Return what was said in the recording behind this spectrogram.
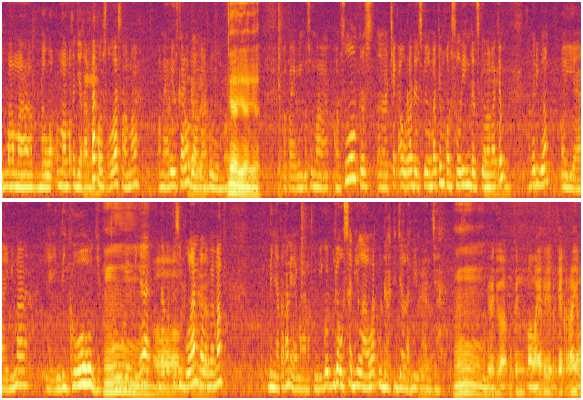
mama bawa mama ke Jakarta Hmm. konsullah sama Om Erwin sekarang udah almarhum. Ya ya ya. Bapak Erwin Kusuma konsul terus eh, cek aura dan segala macam konseling dan segala macam sampai dibilang oh iya ini mah ya indigo gitu intinya dapat Oh, kesimpulan gitu, kalau ya. memang dinyatakan ya emang anak indigo nggak usah dilawan udah dijalanin aja Oh. Akhirnya juga mungkin mamanya akhirnya dia percaya karena yang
